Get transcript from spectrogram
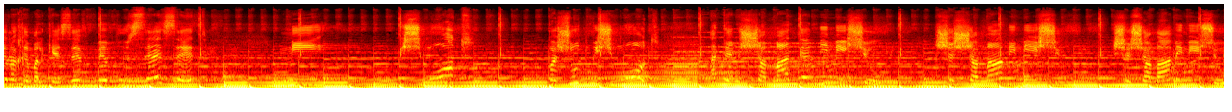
שלכם על כסף מבוססת משמועות, פשוט משמועות. אתם שמעתם ממישהו ששמע ממישהו ששמע ממישהו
